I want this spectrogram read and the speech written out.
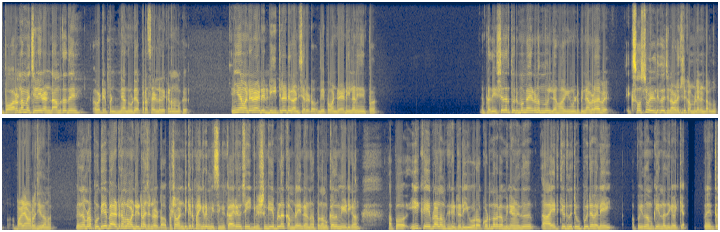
അപ്പോൾ ഒരെണ്ണം വെച്ചിട്ടുണ്ടെങ്കിൽ രണ്ടാമത്തത് അവിടെ ഇരിപ്പുണ്ട്. ഇനി അതുകൂടി അപ്പുറം സൈഡിൽ വെക്കണം നമുക്ക്. ഇനി ഞാൻ വണ്ടിയുടെ അടി ഡീറ്റെയിൽ ആയിട്ട് കാണിച്ചു കേട്ടോ. ഇപ്പോൾ വണ്ടിയുടെ അടിയിലാണ് ഞാനിപ്പോൾ ഞാൻ പ്രതീക്ഷിച്ച തുരുമ്പും കാര്യങ്ങളൊന്നും ഇല്ല ഭാഗ്യം കൊണ്ട്. പിന്നെ അവിടെ എക്സോസ്റ്റ് വെൽഡ് ചെയ്ത് വെച്ചിട്ടുണ്ട്. അവിടെ ഇച്ചിരി കംപ്ലൈന്റ് ഉണ്ടായിരുന്നു. പഴയ ഓർഡർ ചെയ്താണ് പിന്നെ നമ്മുടെ പുതിയ ബാറ്ററി നമ്മൾ വണ്ടിയിട്ട് വെച്ചിട്ടുണ്ട് കേട്ടോ. പക്ഷേ വണ്ടിക്ക് ഒരു ഭയങ്കര മിസ്സിങ് കാര്യം വെച്ചാൽ ഇഗ്നിഷൻ കേബിൾ കംപ്ലൈന്റ് ആണ്. അപ്പോൾ നമുക്കത് മേടിക്കണം. അപ്പോൾ ഈ കേബിളാണ് നമുക്ക് കിട്ടിയത്. യൂറോ കോഡ് എന്ന് പറഞ്ഞ കമ്പനിയാണ് ഇത് ആയിരത്തി ഒരുന്നൂറ്റി മുപ്പത് രൂപ വിലയായി. അപ്പോൾ ഇത് നമുക്ക് ഇതിനകത്തേക്ക് വെക്കാം. പിന്നെ ഇത്ര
